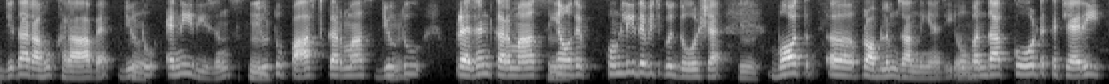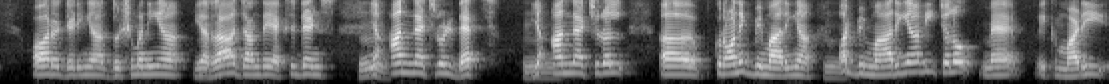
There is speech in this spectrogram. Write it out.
ਜਿਹਦਾ ਰਾਹੂ ਖਰਾਬ ਹੈ due to any reasons due to past karmas due to present karmas ਜਾਂ ਉਹਦੇ ਕੁੰਡਲੀ ਦੇ ਵਿੱਚ ਕੋਈ ਦੋਸ਼ ਹੈ। ਬਹੁਤ ਪ੍ਰੋਬਲਮਸ ਆਉਂਦੀਆਂ ਜੀ। ਉਹ ਬੰਦਾ ਕੋਰਟ ਕਚਹਿਰੀ ਔਰ ਜਿਹੜੀਆਂ ਦੁਸ਼ਮਣੀਆਂ ਜਾਂ ਰਾਹ ਜਾਂਦੇ ਐਕਸੀਡੈਂਟਸ ਜਾਂ ਅਨਨੈਚੁਰਲ ਡੈਥਸ ਜਾਂ ਅਨਨੈਚੁਰਲ ਕ੍ਰੋਨਿਕ ਬਿਮਾਰੀਆਂ। ਔਰ ਬਿਮਾਰੀਆਂ ਵੀ ਚਲੋ ਮੈਂ ਇੱਕ ਮਾੜੀ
